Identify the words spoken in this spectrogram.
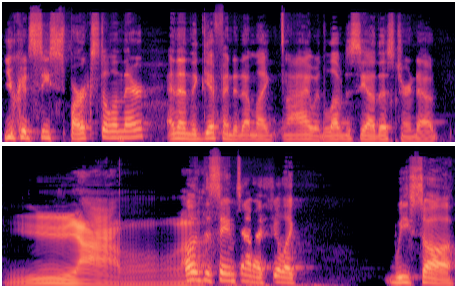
you could see spark still in there. And then the gif ended. I'm like, I would love to see how this turned out. yeah. All at the same time, I feel like we saw.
